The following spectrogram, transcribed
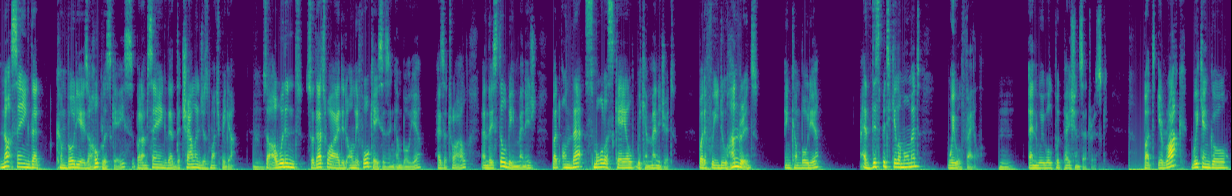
not saying that Cambodia is a hopeless case, but I'm saying that the challenge is much bigger. Hmm. So I wouldn't. So that's why I did only four cases in Cambodia as a trial, and they still being managed. But on that smaller scale, we can manage it. But if we do hundreds in Cambodia, at this particular moment, we will fail, hmm. and we will put patients at risk. But Iraq, we can go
